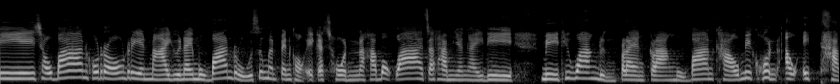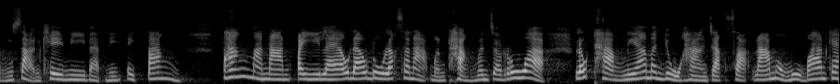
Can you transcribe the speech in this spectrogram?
มี ชาวบ้านเขาร้องเรียนมาอยู่ในหมู่บ้านหรูซึ่งมันเป็นของเอกชนนะคะ บอกว่าจะทำยังไงดี มีที่ว่างหนึ่งแปลงกลางหมู่บ้านเขา มีคนเอาไอ้ถังสารเคมีแบบนี้ไปตั้ง ตั้งมานานปีแล้วแล้วดูลักษณะเหมือนถังมันจะรั่ว แล้วถังเนี้ยมันอยู่ห่างจากสระน้ำของหมู่บ้านแค่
